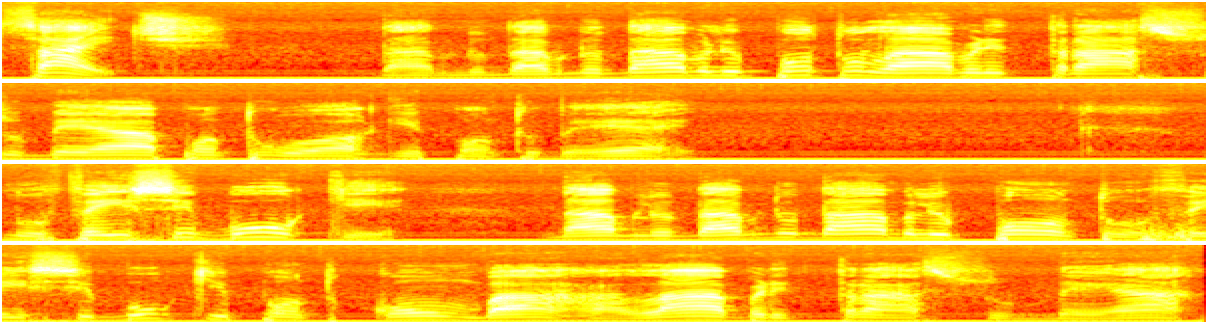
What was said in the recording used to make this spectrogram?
Site www.labre-ba.org.br No Facebook www.facebook.com.br labre-ba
